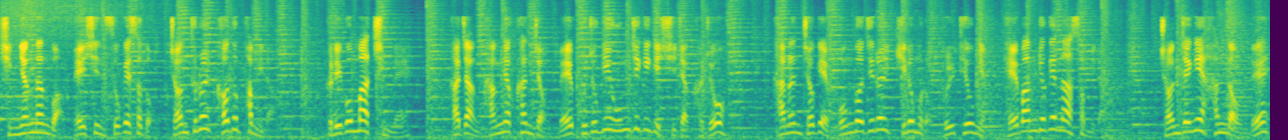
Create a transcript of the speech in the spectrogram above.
식량난과 배신 속에서도 전투를 거듭합니다. 그리고 마침내 가장 강력한 적 매부족이 움직이기 시작하죠. 가는 적의 본거지를 기름으로 불태우며 대반격에 나섭니다. 전쟁의 한가운데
